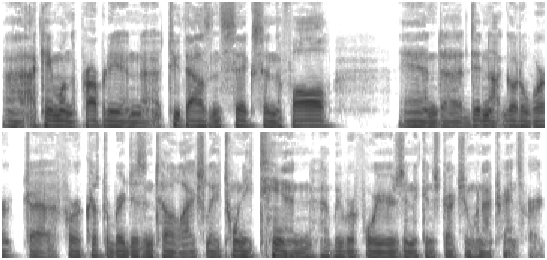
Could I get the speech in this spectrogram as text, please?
Uh, I came on the property in uh, 2006 in the fall and uh, did not go to work for Crystal Bridges until actually 2010. we were four years into construction when I transferred.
